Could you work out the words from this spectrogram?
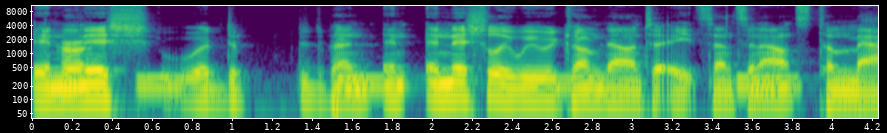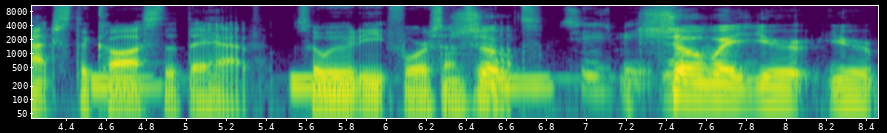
Init- would de- depend in, initially we would come down to 8 cents an ounce to match the cost that they have. So we would eat 4 cents So- an ounce. So wait, you're you're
